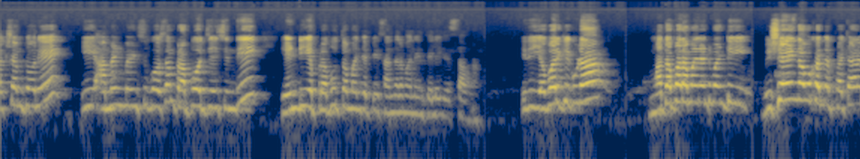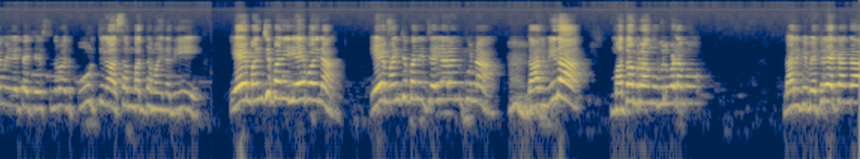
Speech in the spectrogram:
లక్ష్యంతోనే ఈ అమెండ్మెంట్స్ కోసం ప్రపోజ్ చేసింది ఎన్డీఏ ప్రభుత్వం అని చెప్పి సందర్భంగా నేను తెలియజేస్తా ఉన్నా. ఇది ఎవరికి కూడా మతపరమైనటువంటి విషయంగా ఒక ప్రచారం ఏదైతే చేస్తున్నారో అది పూర్తిగా అసంబద్ధమైనది. ఏ మంచి పని చేయబోయినా ఏ మంచి పని చేయాలనుకున్నా దాని మీద మతం రంగు పులవడము దానికి వ్యతిరేకంగా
